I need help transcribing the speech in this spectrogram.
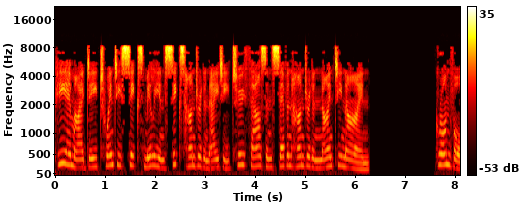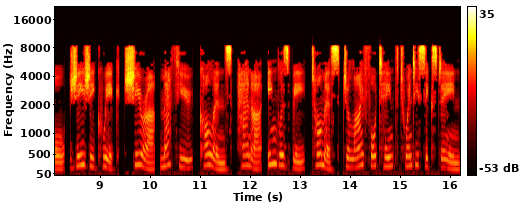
PMID 26682799 Gronvall, Gigi Kwik, Shearer, Matthew, Collins, Hannah, Inglesby, Thomas July 14, 2016.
